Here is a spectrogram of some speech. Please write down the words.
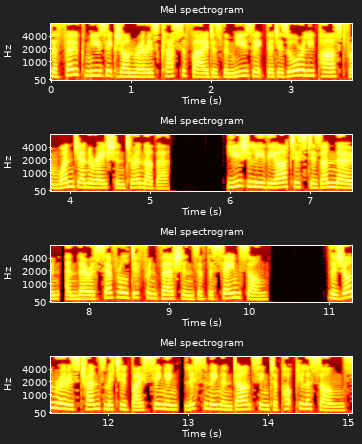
The folk music genre is classified as the music that is orally passed from one generation to another. Usually the artist is unknown, and there are several different versions of the same song. The genre is transmitted by singing, listening and dancing to popular songs.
